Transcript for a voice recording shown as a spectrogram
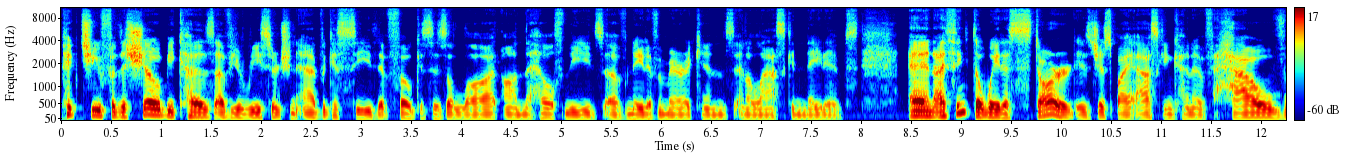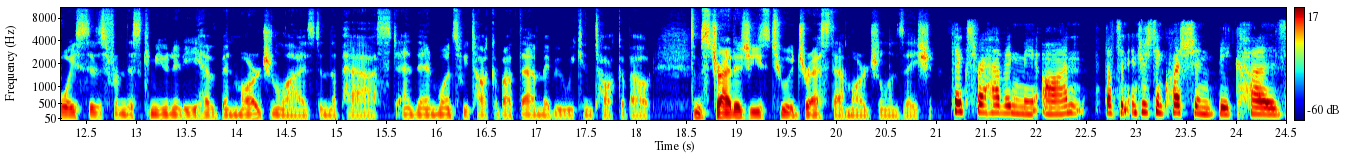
picked you for the show because of your research and advocacy that focuses a lot on the health needs of Native Americans and Alaskan Natives. And I think the way to start is just by asking kind of how voices from this community have been marginalized in the past. And then once we talk about that, maybe we can talk about some strategies to address that marginalization. Thanks for having me on. That's an interesting question because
